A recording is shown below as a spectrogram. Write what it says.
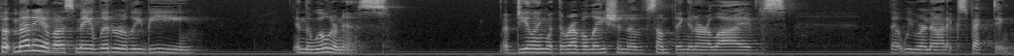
but many of us may literally be in the wilderness of dealing with the revelation of something in our lives that we were not expecting.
